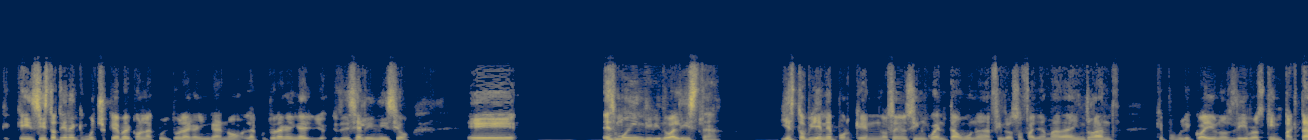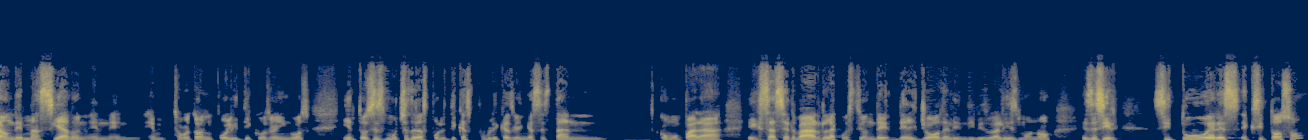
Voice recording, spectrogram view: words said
que- que, insisto, tiene mucho que ver con la cultura gringa, ¿no? La cultura gringa, yo, decía al inicio, eh, es muy individualista. Y esto viene porque en los años 50 hubo una filósofa llamada Ayn Rand que publicó ahí unos libros que impactaron demasiado, en- en- en- sobre todo en políticos gringos, y entonces muchas de las políticas públicas gringas están como para exacerbar la cuestión de- del yo, del individualismo, ¿no? Es decir, si tú eres exitoso,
